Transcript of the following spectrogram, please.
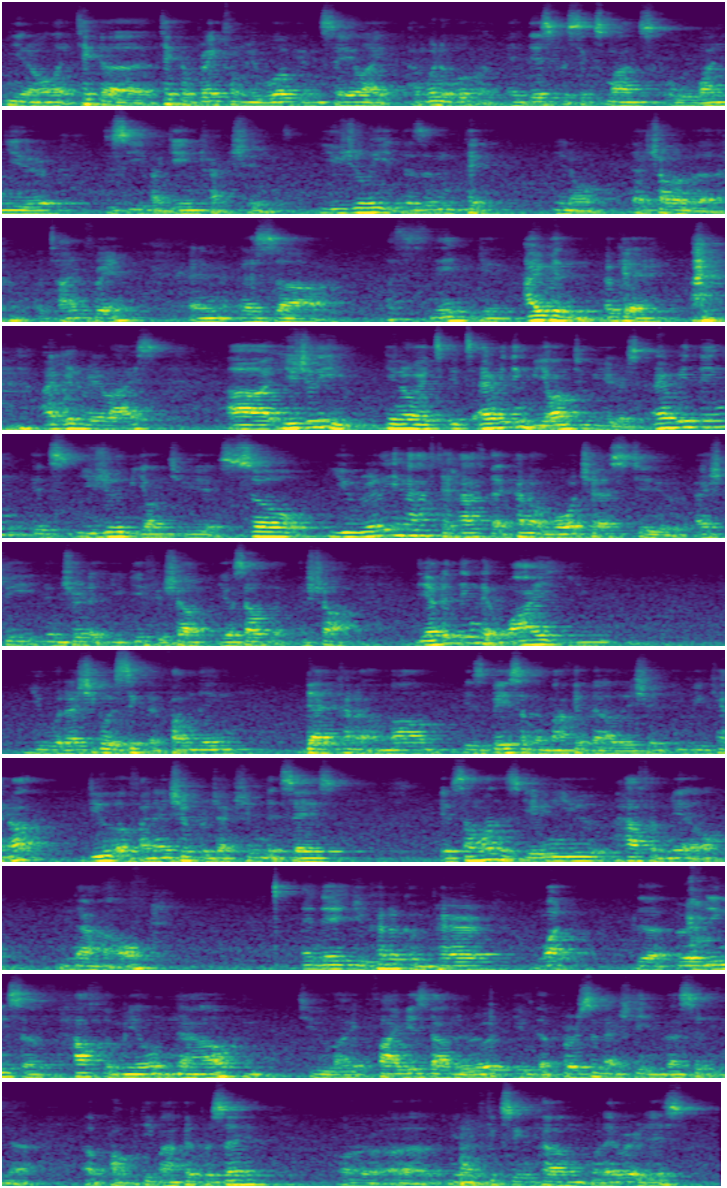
you know, like take a take a break from your work and say like, I'm going to work at this for six months or one year to see if I gain traction. Usually it doesn't take, you know, that short of a, a time frame. And as, uh, what's his name again? Ivan, okay. Ivan realized, uh, usually, you know, it's, it's everything beyond two years. Everything, it's usually beyond two years. So you really have to have that kind of war chest to actually ensure that you give yourself, yourself a, shot. The other thing that why you, you would actually go seek the funding, that kind of amount, is based on the market valuation. If you cannot do a financial projection that says, if someone is giving you half a mil now, and then you kind of compare what the earnings of half a mil now to like five years down the road if the person actually invested in a, a property market per se or uh, you know fixed income whatever it is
